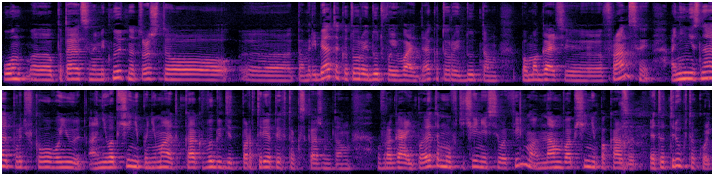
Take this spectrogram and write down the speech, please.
Он э, пытается намекнуть на то, что э, там ребята, которые идут воевать, да, которые идут там помогать э, Франции, они не знают, против кого воюют. Они вообще не понимают, как выглядит портрет их, так скажем, там врага. И поэтому в течение всего фильма нам вообще не показывают. Это трюк такой,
